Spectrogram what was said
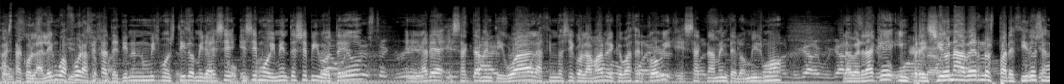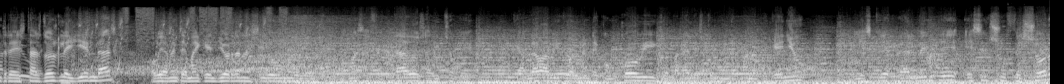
hasta con la lengua fuera, fíjate, tienen un mismo estilo. Mira, ese, ese movimiento, ese pivoteo en el área exactamente igual, haciendo así con la mano y que va a hacer Kobe, exactamente lo mismo. La verdad que impresiona ver los parecidos entre estas dos leyendas. Obviamente Michael Jordan ha sido uno de los más afectados, ha dicho que, que hablaba habitualmente con Kobe, que para él es como un hermano pequeño. Y es que realmente es el sucesor,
